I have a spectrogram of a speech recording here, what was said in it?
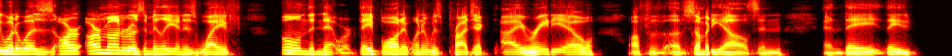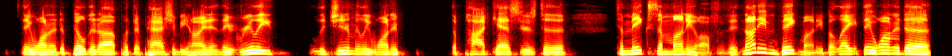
what it was is Ar- Armand Rosamilia and his wife owned the network. They bought it when it was Project iRadio off of, of somebody else, and and they they they wanted to build it up, put their passion behind it, and they really legitimately wanted the podcasters to to make some money off of it. Not even big money, but like they wanted to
